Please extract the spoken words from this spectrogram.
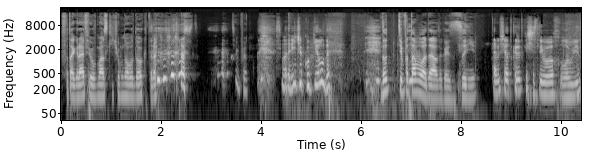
фотографию в маске чумного доктора. Типа, Смотри, что купил, да? ну, типа того, да, он такой, зацени. Там еще открытка счастливого Хэллоуина.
